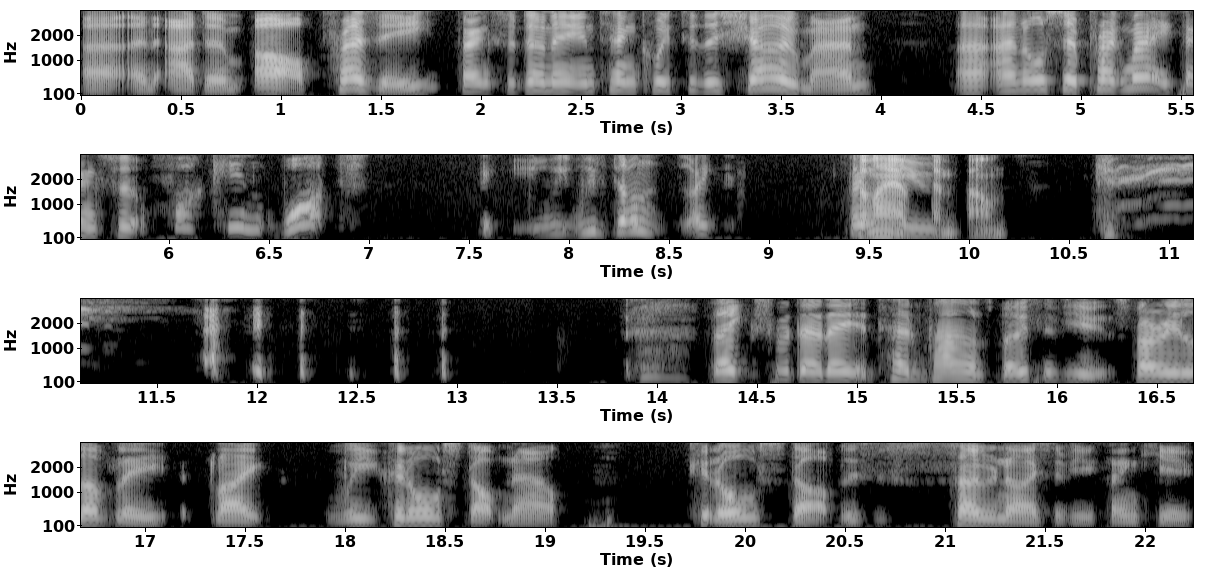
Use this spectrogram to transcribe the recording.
uh, and Adam. Oh, Prezi, thanks for donating ten quid to the show, man. Uh, and also pragmatic. Thanks for fucking what? We, we've done like. Can I have ten pounds? Thanks for donating ten pounds, both of you. It's very lovely. Like we could all stop now. Could all stop. This is so nice of you. Thank you.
